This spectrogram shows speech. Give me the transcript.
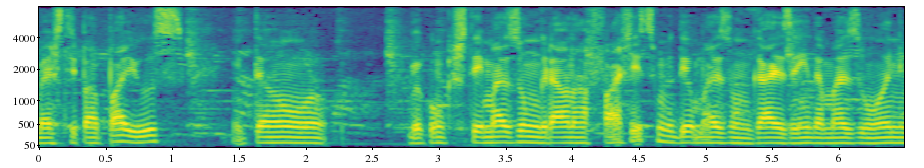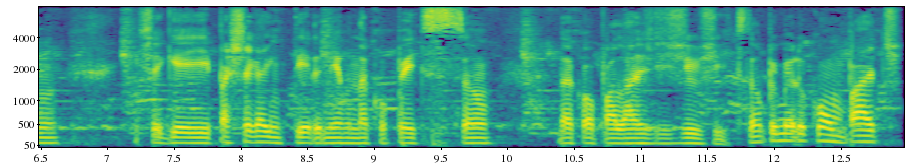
mestre Papaius. Então eu conquistei mais um grau na faixa. Isso me deu mais um gás ainda, mais um ânimo. Cheguei para chegar inteira mesmo na competição da Copa Lages de Jiu-Jitsu. Então, o primeiro combate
